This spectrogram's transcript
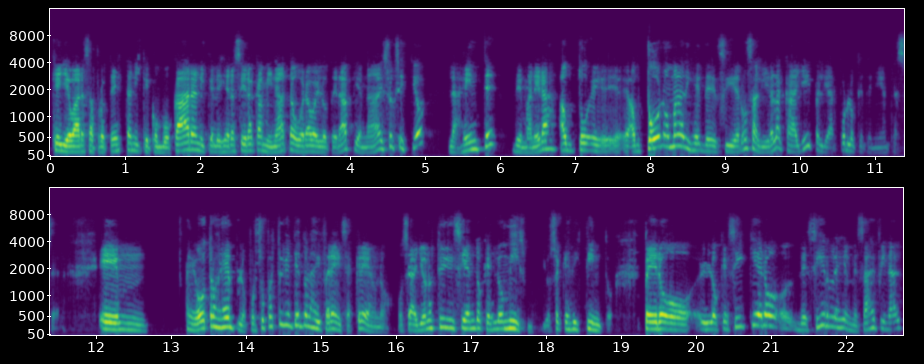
que llevara esa protesta, ni que convocara, ni que le dijera si era caminata o era bailoterapia, nada de eso existió. La gente de manera auto, eh, autónoma decidieron salir a la calle y pelear por lo que tenían que hacer. Em, eh, otro ejemplo, por supuesto yo entiendo las diferencias, créanlo. O sea, yo no estoy diciendo que es lo mismo, yo sé que es distinto, pero lo que sí quiero decirles y el mensaje final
